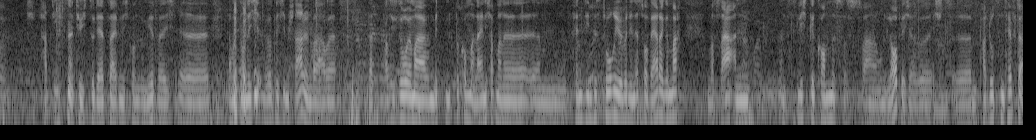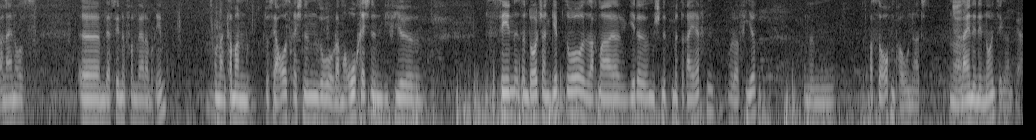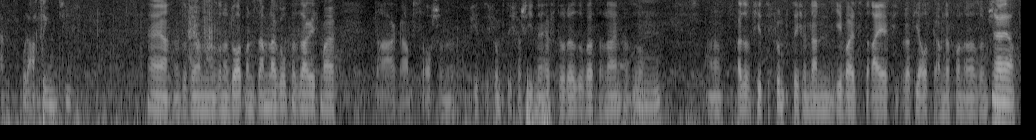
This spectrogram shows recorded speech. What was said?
habe die natürlich zu der Zeit nicht konsumiert, weil ich äh, damals noch nicht wirklich im Stadion war. Aber das, was ich so immer mit, mitbekomme, allein ich habe mal eine ähm, Fanzine-Historie über den SV Werder gemacht. Und was da an, ans Licht gekommen ist, das war unglaublich. Also echt äh, ein paar Dutzend Hefte allein aus äh, der Szene von Werder Bremen. Und dann kann man das ja ausrechnen so, oder mal hochrechnen, wie viele Szenen es in Deutschland gibt. So, sag mal, jede im Schnitt mit drei Heften oder vier. Und dann hast du auch ein paar hundert. Ja. Allein in den 90ern ja. oder 80ern. Ja, ja, also wir haben so eine Dortmund-Sammlergruppe, sage ich mal. Da gab es auch schon 40, 50 verschiedene Hefte oder sowas allein. Also, mhm. ja, also 40, 50 und dann jeweils drei oder vier Ausgaben davon oder so im Schnitt. Ja, ja.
